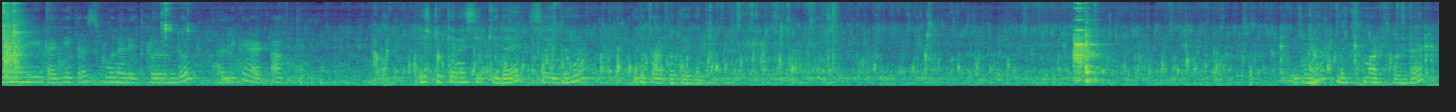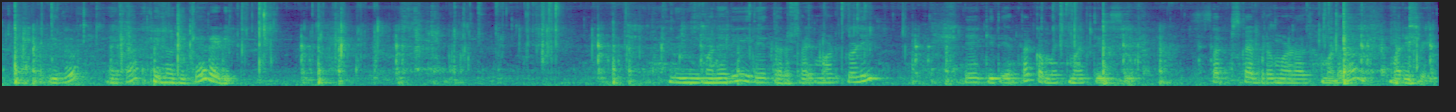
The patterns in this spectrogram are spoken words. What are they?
ಇದನ್ನು ನೀಟಾಗಿ ಈ ಥರ ಸ್ಪೂನಲ್ಲಿ ಎತ್ಕೊಂಡು ಅಲ್ಲಿಗೆ ಆ್ಯಡ್ ಹಾಕ್ತೀನಿ. ಇಷ್ಟು ಕೆನೆ ಸಿಕ್ಕಿದೆ, ಸೊ ಇದನ್ನು ಇದಕ್ಕೆ ಹಾಕೋತಾ ಮಾಡಿಕೊಂಡ್ರೆ ಇದು ಈಗ ತಿನ್ನೋದಕ್ಕೆ ರೆಡಿ ನೀವು ಮನೇಲಿ ಇದೇ ಥರ ಟ್ರೈ ಮಾಡ್ಕೊಳ್ಳಿ. ಹೇಗಿದೆ ಅಂತ ಕಮೆಂಟ್ ಮಾಡಿ ತಿಳಿಸಿ. ಸಬ್ಸ್ಕ್ರೈಬರ್ ಮಾಡೋದು ಮಾಡೋದು ಮರಿಬೇಡಿ.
